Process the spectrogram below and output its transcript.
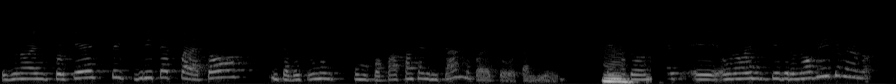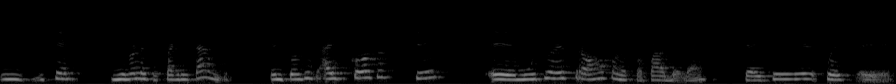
Es una vez, ¿por qué este grita para todo? Y tal vez uno como papá pasa gritando para todo también. Mm. Entonces, eh, uno a veces que, pero no grite, pero no, ¿y, ¿y, qué? Y uno les está gritando. Entonces, hay cosas que eh, mucho es trabajo con los papás, ¿verdad? Que hay que ir, pues, eh,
